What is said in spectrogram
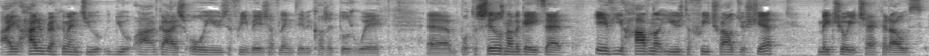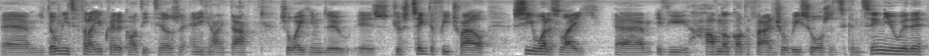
I highly recommend you you uh, guys all use the free version of LinkedIn because it does work. Um, but the Sales Navigator, if you have not used the free trial just yet, make sure you check it out. Um, you don't need to fill out your credit card details or anything like that. So what you can do is just take the free trial, see what it's like. Um, if you have not got the financial resources to continue with it,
